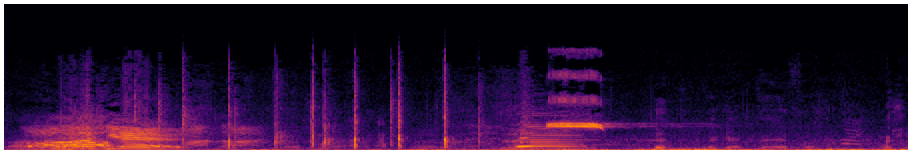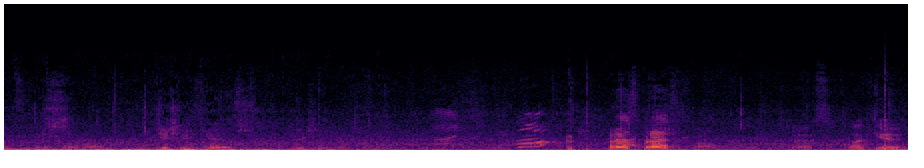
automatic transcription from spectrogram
Tak jest! Le... Tak jak. Poszedł, stresował. 10 jest? Pres, pres! Tak jest.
